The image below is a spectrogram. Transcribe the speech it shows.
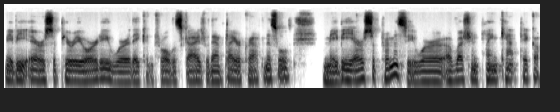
maybe air superiority where they control the skies with anti aircraft missiles, maybe air supremacy where a Russian plane can't take off.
